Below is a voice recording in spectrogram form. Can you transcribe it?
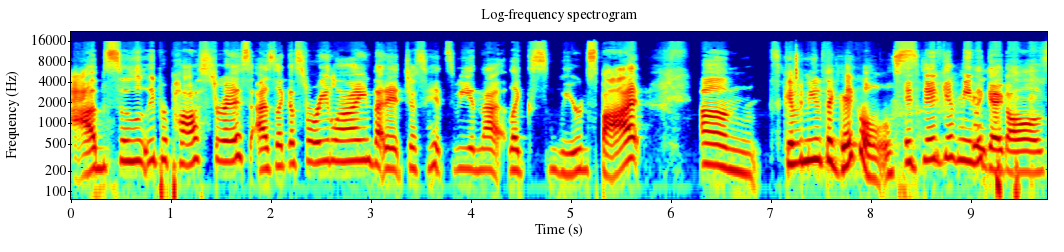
absolutely preposterous as like a storyline that it just hits me in that like weird spot. Um, It's giving you the giggles. it did give me the giggles.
